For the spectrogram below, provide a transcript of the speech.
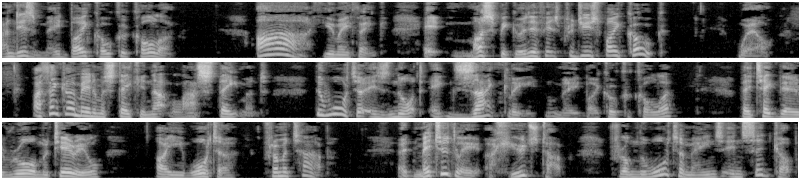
and is made by Coca-Cola. Ah, you may think, it must be good if it's produced by Coke. Well, I think I made a mistake in that last statement. The water is not exactly made by Coca-Cola. They take their raw material, i.e. water, from a tap. Admittedly, a huge tap from the water mains in Sidcup,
